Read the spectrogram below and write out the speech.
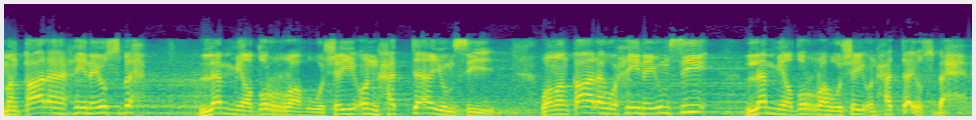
من قالها حين يصبح لم يضره شيء حتى يمسي. ومن قاله حين يمسي لم يضره شيء حتى يصبح.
